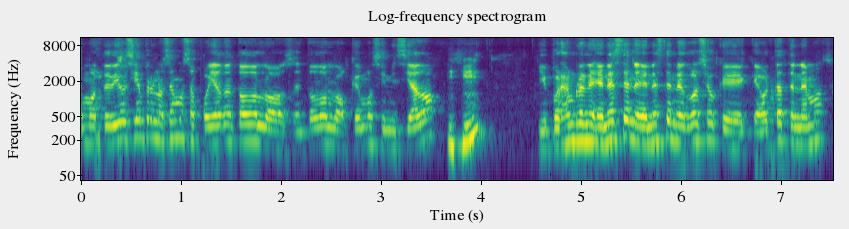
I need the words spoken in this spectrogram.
como te digo, siempre nos hemos apoyado en todos los, en todo lo que hemos iniciado. Y por ejemplo, en, este, en este negocio que, que, ahorita tenemos,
